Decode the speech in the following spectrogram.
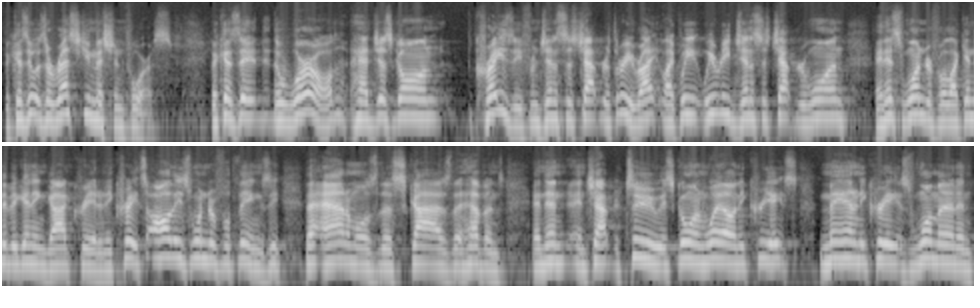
because it was a rescue mission for us. Because the world had just gone crazy from Genesis chapter 3, right? Like we, we read Genesis chapter 1, and it's wonderful. Like in the beginning, God created. He creates all these wonderful things he, the animals, the skies, the heavens. And then in chapter 2, it's going well, and He creates man and He creates woman, and,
